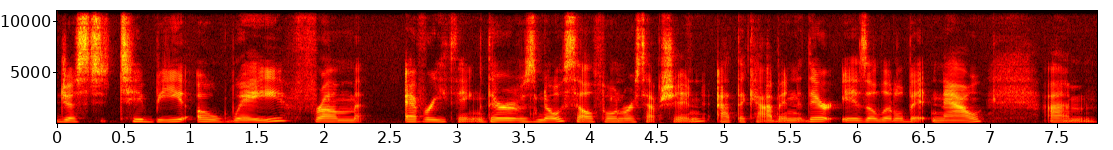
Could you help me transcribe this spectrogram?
just to be away from everything. There was no cell phone reception at the cabin. There is a little bit now. Um,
